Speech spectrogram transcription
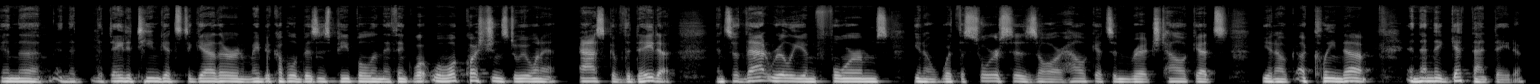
and the and the, the data team gets together and maybe a couple of business people and they think, what well, what questions do we want to ask of the data. And so that really informs, you know, what the sources are, how it gets enriched, how it gets, you know, uh, cleaned up. And then they get that data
